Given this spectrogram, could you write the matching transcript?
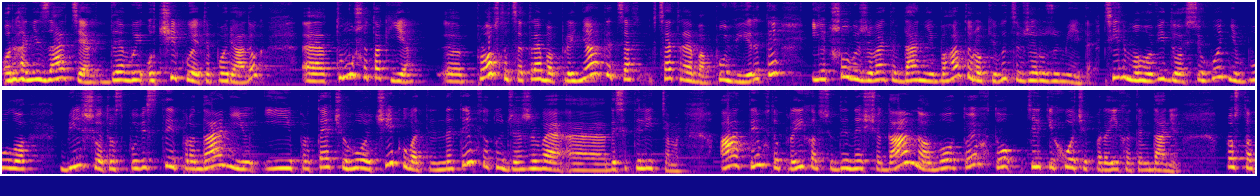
організаціях, де ви очікуєте порядок, е, тому що так є. Е, Просто це треба прийняти, це, в це треба повірити. І якщо ви живете в Данії багато років, ви це вже розумієте. Ціль мого відео сьогодні було більше от розповісти про Данію і про те, чого очікувати, не тим, хто тут вже живе е, десятиліттями, а тим, хто приїхав сюди нещодавно, або той, хто тільки хоче переїхати в Данію. Просто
